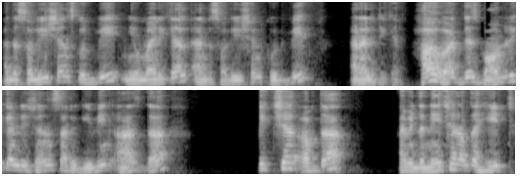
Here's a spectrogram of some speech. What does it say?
And the solutions could be numerical and the solution could be analytical. However, these boundary conditions are giving us the picture of the I mean the nature of the heat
